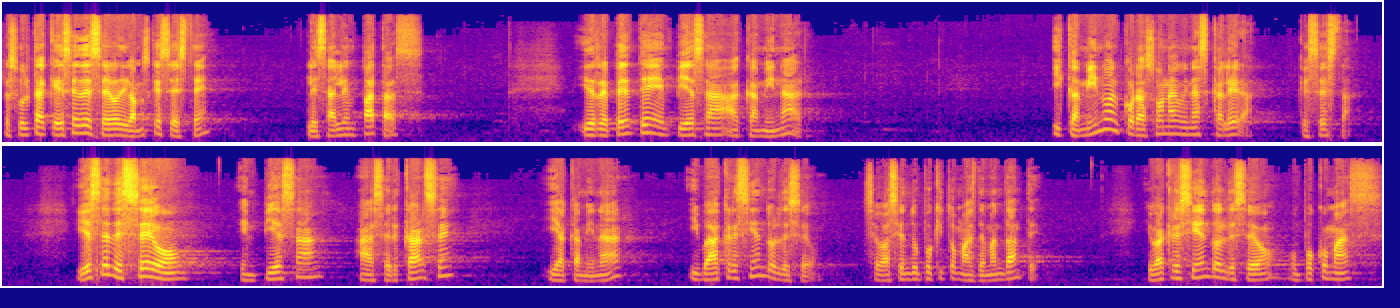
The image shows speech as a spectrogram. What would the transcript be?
Resulta que ese deseo, digamos que es este, le salen patas y de repente empieza a caminar. Y camino al corazón hay una escalera, que es esta. Y ese deseo empieza a acercarse y a caminar y va creciendo el deseo. Se va haciendo un poquito más demandante. Y va creciendo el deseo un poco más.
